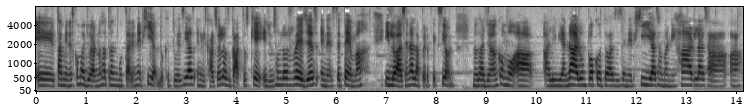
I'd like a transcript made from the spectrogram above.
eh, también es como ayudarnos a transmutar energías, lo que tú decías en el caso de los gatos, que ellos son los reyes en este tema y lo hacen a la perfección. Nos ayudan como a, aliviar un poco todas sus energías, a manejarlas, a,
